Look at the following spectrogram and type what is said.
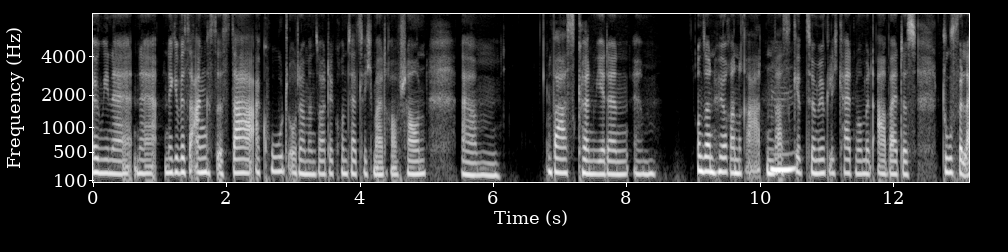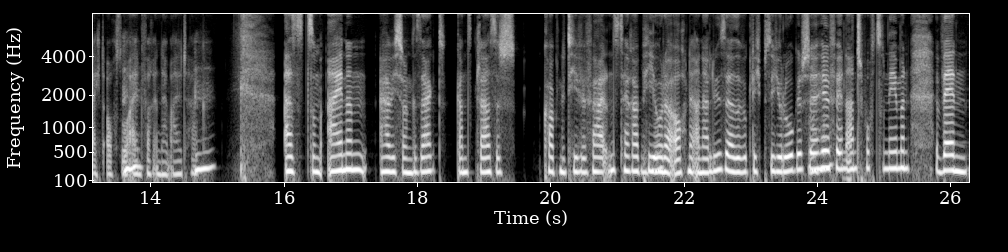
irgendwie eine, eine, eine gewisse Angst ist da akut oder man sollte grundsätzlich mal drauf schauen. Ähm, was können wir denn ähm, unseren Hörern raten? Mhm. Was gibt es für Möglichkeiten? Womit arbeitest du vielleicht auch so mhm. einfach in deinem Alltag? Mhm. Also zum einen habe ich schon gesagt, ganz klassisch kognitive Verhaltenstherapie mhm. oder auch eine Analyse, also wirklich psychologische mhm. Hilfe in Anspruch zu nehmen, wenn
